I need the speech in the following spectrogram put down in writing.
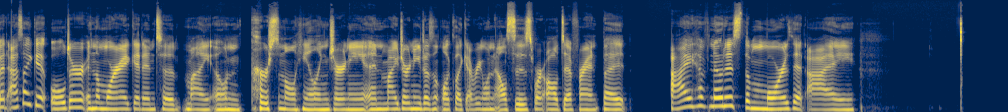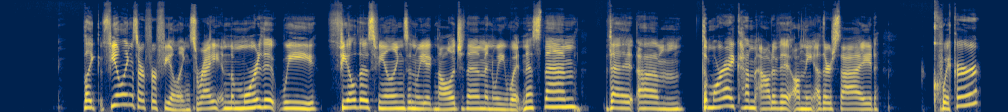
But as I get older and the more I get into my own personal healing journey, and my journey doesn't look like everyone else's, we're all different. But I have noticed the more that I like feelings are for feelings, right? And the more that we feel those feelings and we acknowledge them and we witness them, that um, the more I come out of it on the other side quicker,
